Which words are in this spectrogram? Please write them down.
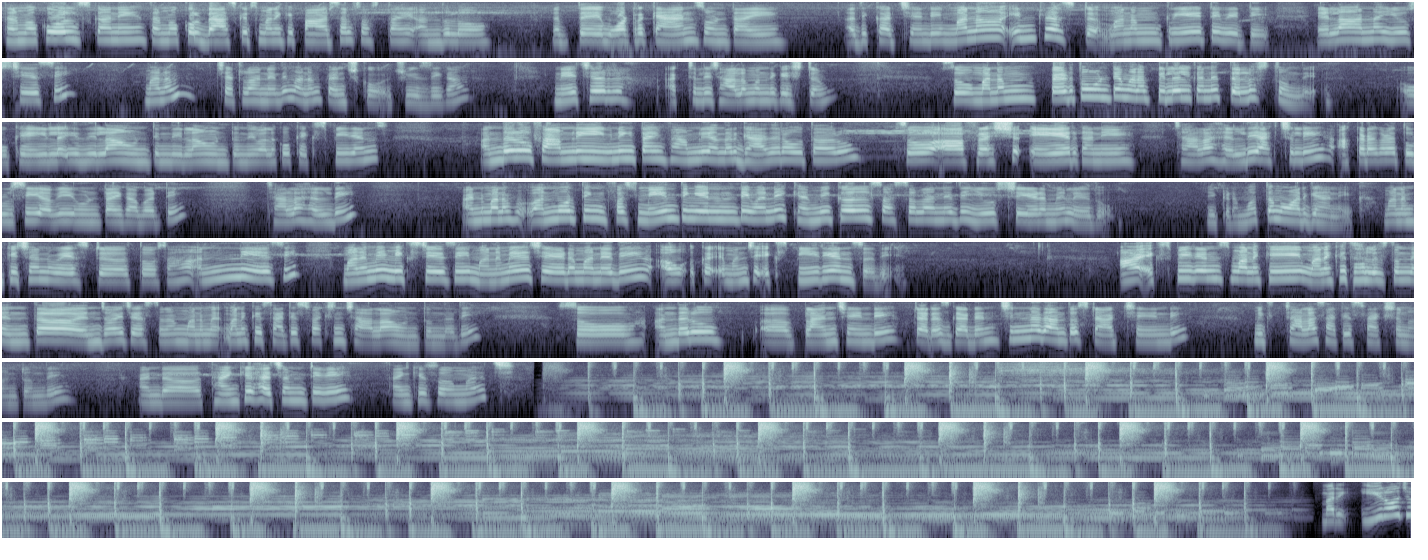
థర్మోకోల్స్ కానీ థర్మోకోల్ బాస్కెట్స్ మనకి పార్సల్స్ వస్తాయి అందులో. లేకపోతే వాటర్ క్యాన్స్ ఉంటాయి. అది కట్ చేయండి. మన ఇంట్రెస్ట్ మనం క్రియేటివిటీ ఎలా అన్నా యూస్ చేసి మనం చెట్లు అనేది మనం పెంచుకోవచ్చు ఈజీగా. నేచర్ యాక్చువల్లీ చాలామందికి ఇష్టం. సో మనం పెడుతూ ఉంటే మన పిల్లలకనే తెలుస్తుంది. ఓకే ఇలా ఇది ఇలా ఉంటుంది ఇలా ఉంటుంది వాళ్ళకు ఒక ఎక్స్పీరియన్స్ అందరూ ఫ్యామిలీ ఈవినింగ్ టైం ఫ్యామిలీ అందరు గ్యాదర్ అవుతారు. సో ఆ ఫ్రెష్ ఎయిర్ కానీ చాలా హెల్దీ యాక్చువల్లీ. అక్కడక్కడ తులసి అవి ఉంటాయి కాబట్టి చాలా హెల్దీ. అండ్ మనం one more thing first main thing ఏంటంటే ఇవన్నీ కెమికల్స్ అస్సలు అనేది యూస్ చేయడమే లేదు. ఇక్కడ మొత్తం ఆర్గానిక్. మనం కిచెన్ వేస్ట్తో సహా అన్నీ వేసి మనమే మిక్స్ చేసి మనమే చేయడం అనేది ఒక మంచి ఎక్స్పీరియన్స్ అది. ఆ ఎక్స్పీరియన్స్ మనకి మనకి తెలుస్తుంది ఎంత ఎంజాయ్ చేస్తున్నాం. మనం మనకి సాటిస్ఫాక్షన్ చాలా ఉంటుంది అది. సో అందరూ ప్లాన్ చేయండి టెర్రస్ గార్డెన్ చిన్న దాంతో స్టార్ట్ చేయండి. మీకు చాలా సాటిస్ఫాక్షన్ ఉంటుంది. And thank you HM TV thank you so much.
